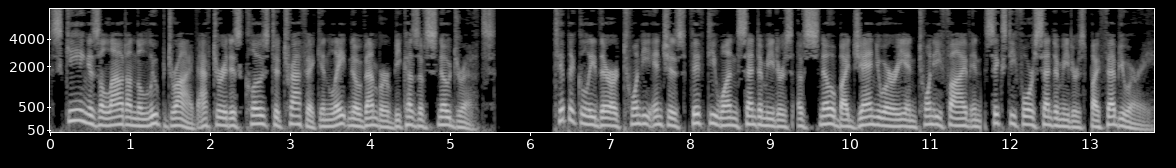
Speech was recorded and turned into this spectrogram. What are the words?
Skiing is allowed on the Loop Drive after it is closed to traffic in late November because of snow drifts. Typically there are 20 inches 51 centimeters of snow by January and 25 in 64 centimeters by February.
